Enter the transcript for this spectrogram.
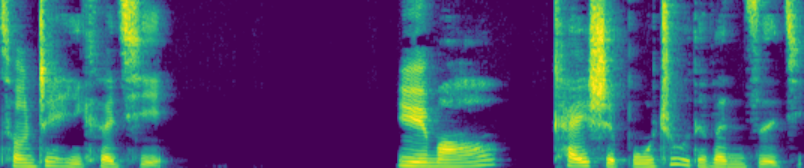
从这一刻起，羽毛开始不住的问自己。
